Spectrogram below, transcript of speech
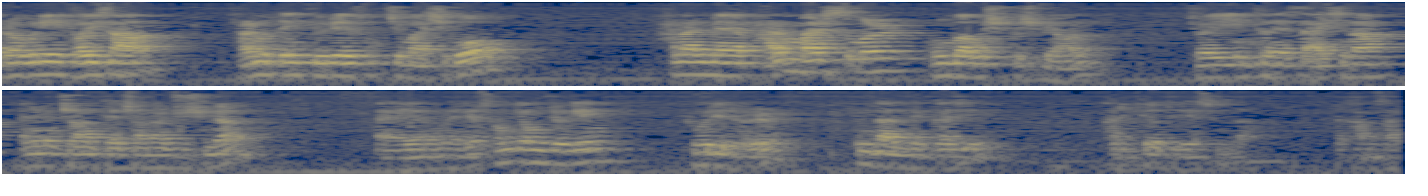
여러분이 더 이상 잘못된 교리에 속지 마시고 하나님의 바른 말씀을 공부하고 싶으시면 저희 인터넷 사이트나 아니면 저한테 전화를 주시면 여러분에게 성경적인 교리를 힘닿는 데까지 가르쳐 드리겠습니다. 감사합니다.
